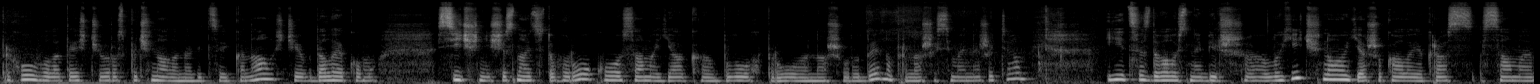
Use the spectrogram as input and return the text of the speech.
приховувала те, що розпочинала навіть цей канал ще в далекому січні 16-го року, саме як блог про нашу родину, про наше сімейне життя. І це здавалось найбільш е, логічно. Я шукала якраз саме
